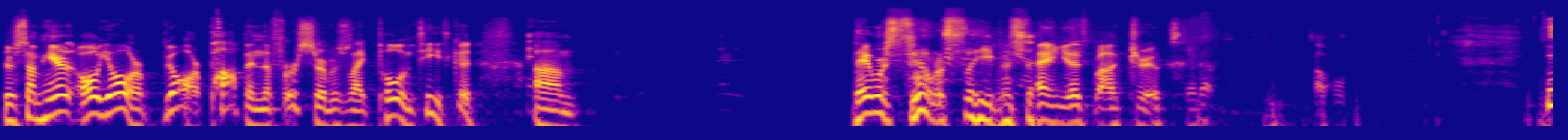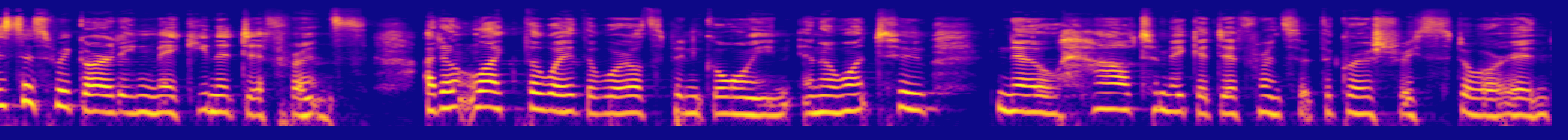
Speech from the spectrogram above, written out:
There's some here. Oh, y'all are, y'all are popping. The first service was like pulling teeth. Good. Um, they were still asleep, I'm saying that's probably true. This is regarding making a difference. I don't like the way the world's been going, and I want to know how to make a difference at the grocery store and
